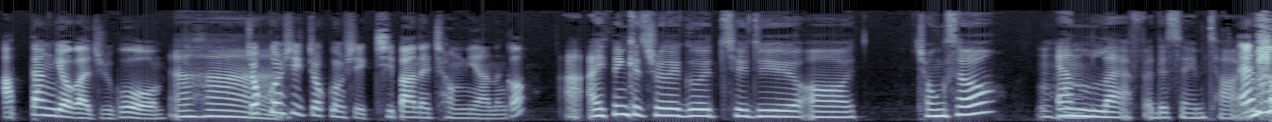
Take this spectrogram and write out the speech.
앞당겨가지고 아하. 조금씩 조금씩 집안을 정리하는 거. I I think it's really good to do uh, 정서 Mm-hmm. and laugh at the same time. and laugh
